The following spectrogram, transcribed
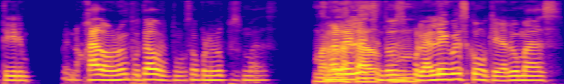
tigre enojado, ¿no? Imputado, vamos a ponerlo pues más, Más, más, relax. Entonces, por la lengua es como que algo más,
